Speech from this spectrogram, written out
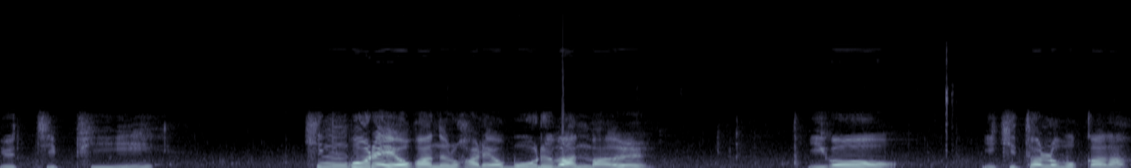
UTP 흰고래 여관으로 가래요. 모르반 마을. 이거 이 깃털로 못 가나?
